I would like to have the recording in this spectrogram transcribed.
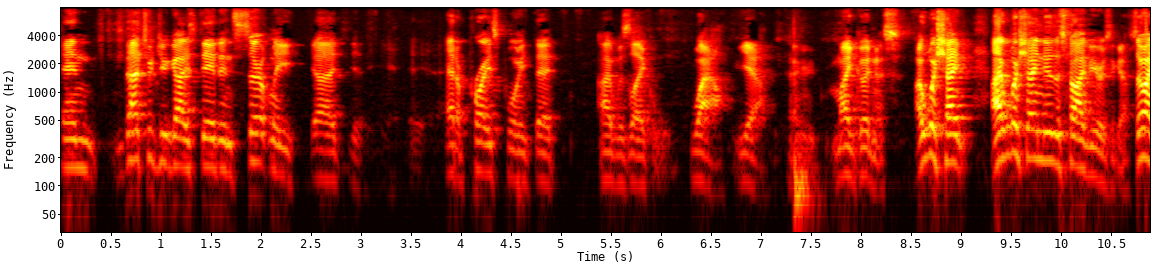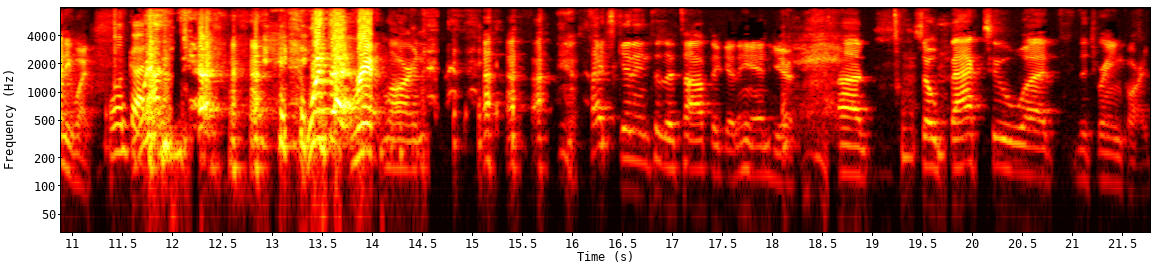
And that's what you guys did. And certainly, uh, at a price point that I was like, wow, yeah, my goodness. I wish I I wish I knew this five years ago. So anyway, well, good. With, that, with that rant, Lauren, let's get into the topic at hand here. Uh, so back to uh, the drain guard.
